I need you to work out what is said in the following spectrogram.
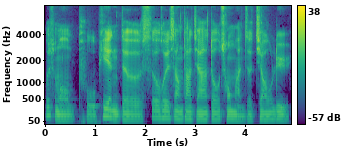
为什么普遍的社会上大家都充满着焦虑，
